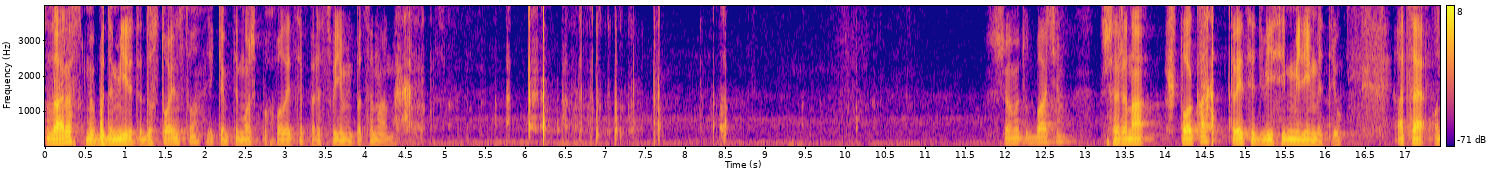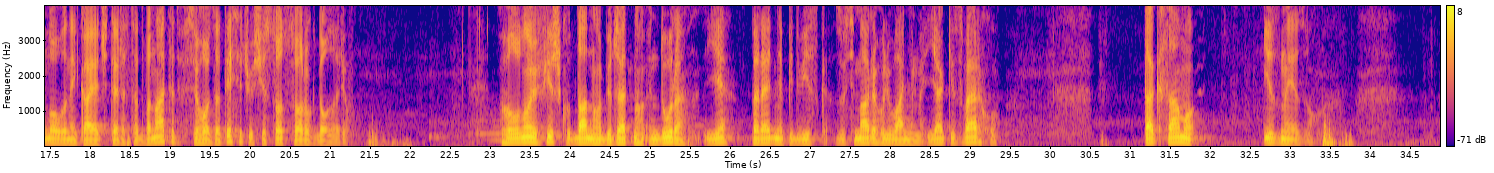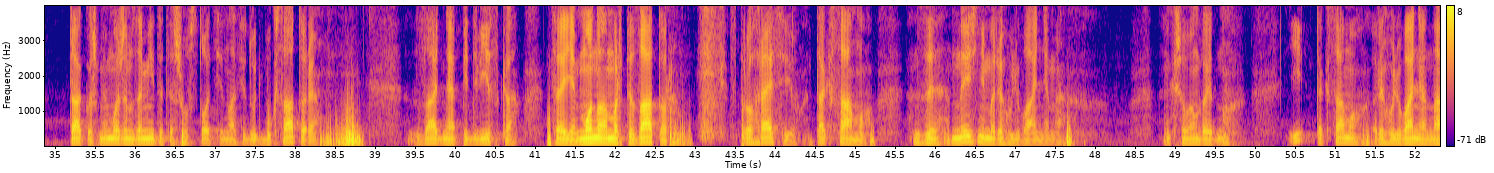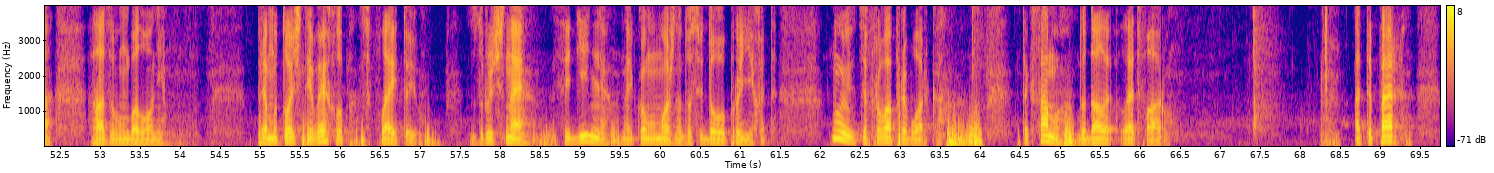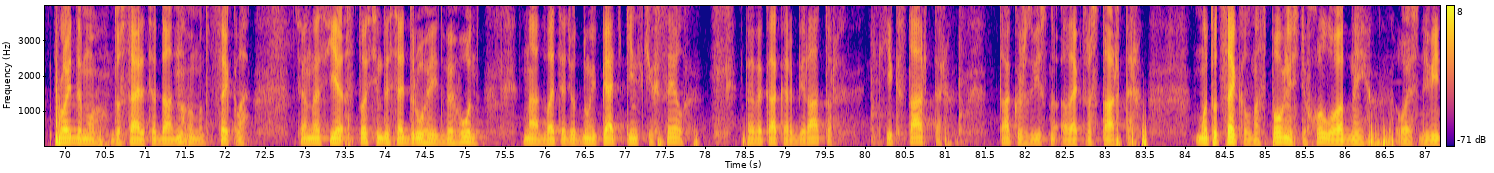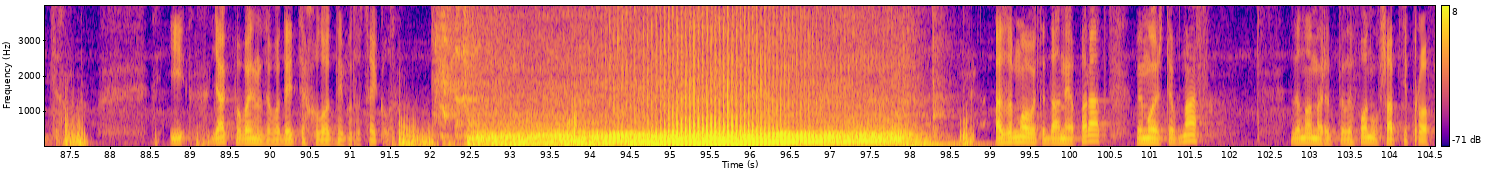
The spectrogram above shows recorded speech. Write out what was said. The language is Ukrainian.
Зараз ми будемо міряти достоинство, яким ти можеш похвалитися перед своїми пацанами. Що ми тут бачимо? Ширина штока 38 мм. А це оновлений Кая 412 всього за 1640 доларів. Головною фішкою даного бюджетного ендура є передня підвіска з усіма регулюваннями, як і зверху, так само і знизу. Також ми можемо замітити, що в стоці в нас йдуть буксатори. Задня підвіска це є моноамортизатор з прогресією, так само з нижніми регулюваннями, якщо вам видно. І так само регулювання на газовому балоні. Прямоточний вихлоп з флейтою, зручне сидіння, на якому можна досить довго проїхати. Ну і цифрова приборка. Так само додали LED-фару. А тепер пройдемо до серця даного мотоцикла. Це у нас є 172-й двигун на 21,5 кінських сил, ПВК-карбюратор, кікстартер, також, звісно, електростартер. Мотоцикл у нас повністю холодний. Ось, дивіться. І як повинен заводитися холодний мотоцикл. А замовити даний апарат ви можете в нас за номером телефону в шапці профілю.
